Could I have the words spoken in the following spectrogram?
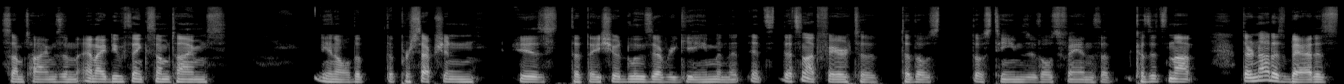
sometimes, and and I do think sometimes, you know, the the perception is that they should lose every game, and it, it's that's not fair to to those those teams or those fans that because it's not they're not as bad as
